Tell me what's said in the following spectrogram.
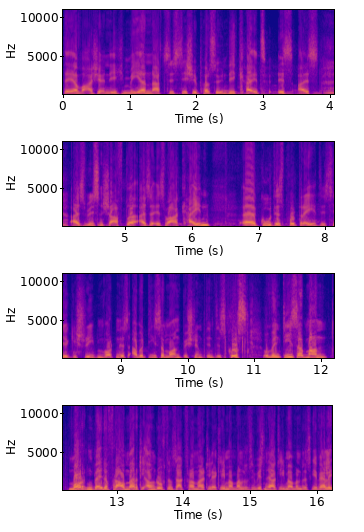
der wahrscheinlich mehr narzisstische Persönlichkeit ist als, als Wissenschaftler. Also es war kein äh, gutes Porträt, das hier geschrieben worden ist, aber dieser Mann bestimmt den Diskurs. Und wenn dieser Mann morgen bei der Frau Merkel anruft und sagt, Frau Merkel, der Klimawandel, Sie wissen ja, Klimawandel ist gefährlich,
